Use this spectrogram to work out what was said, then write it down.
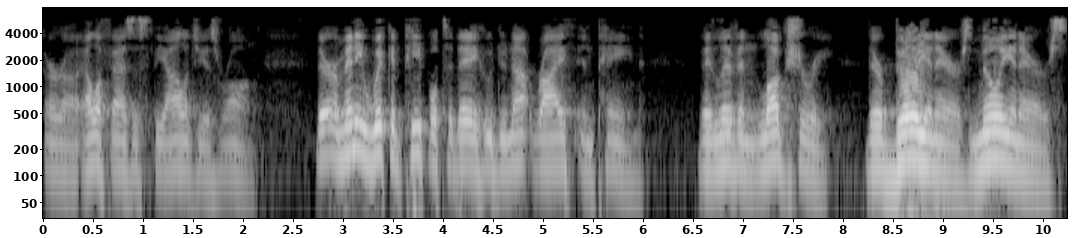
or uh, Eliphaz's theology is wrong. There are many wicked people today who do not writhe in pain. They live in luxury. They're billionaires, millionaires.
